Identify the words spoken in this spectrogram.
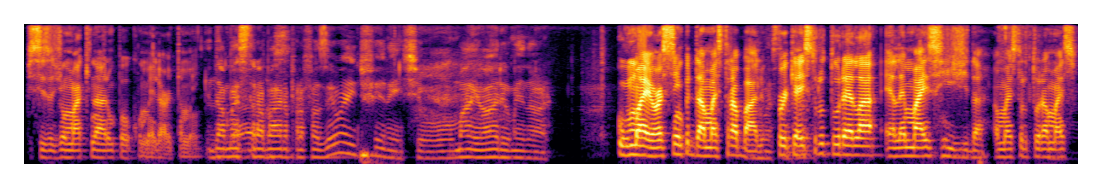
precisa de um maquinário um pouco melhor também. E dá mais trabalho pra fazer ou é diferente? O maior e o menor? O maior sempre dá mais trabalho, mais porque a trabalho. estrutura ela, ela é mais rígida, é uma estrutura mais,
